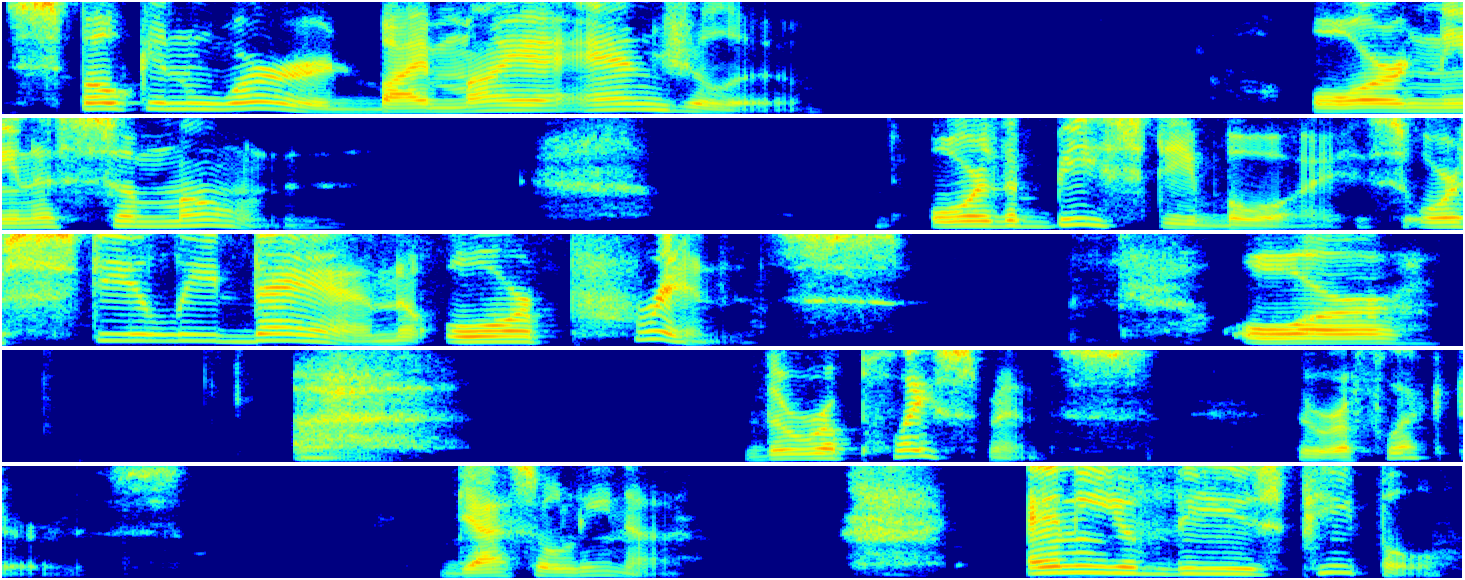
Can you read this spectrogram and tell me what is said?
spoken word by Maya Angelou or Nina Simone or the Beastie Boys or Steely Dan or Prince or uh, the replacements, the reflectors, Gasolina. Any of these people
